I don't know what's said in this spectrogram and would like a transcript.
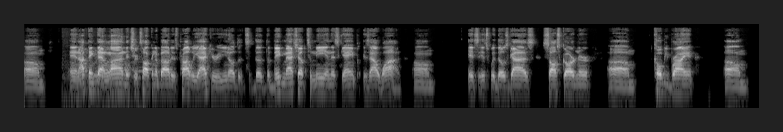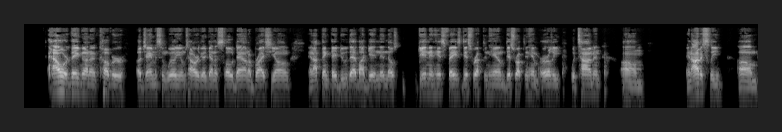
Um, and I think that line that you're talking about is probably accurate. You know, the the, the big matchup to me in this game is out wide. Um, it's it's with those guys, Sauce Gardner, um, Coby Bryant. Um, how are they going to cover a Jameson Williams? How are they going to slow down a Bryce Young? And I think they do that by getting in those, getting in his face, disrupting him, disrupting him early with timing, um, and obviously um,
